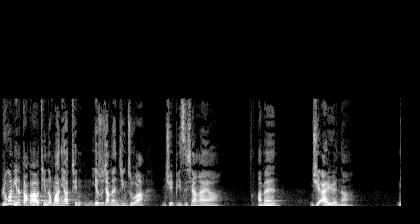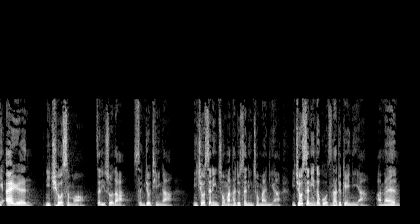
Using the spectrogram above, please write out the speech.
如果你的祷告要听的话，你要听耶稣讲的很清楚啊，你去彼此相爱啊。阿门，你去爱人呐、你爱人，你求什么？这里说的、神就听啊。你求圣灵充满，他就圣灵充满你啊。你求圣灵的果子，他就给你啊。阿门。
